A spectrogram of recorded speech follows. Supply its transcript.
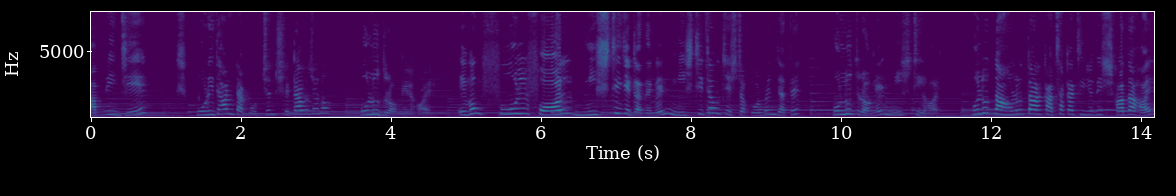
আপনি যে পরিধানটা করছেন সেটাও যেন হলুদ রঙের হয় এবং ফুল, ফল, মিষ্টি যেটা দেবেন, মিষ্টিটাও চেষ্টা করবেন যাতে হলুদ রঙের মিষ্টি হয়। হলুদ না হলেও তার কাছাকাছি যদি সাদা হয়,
